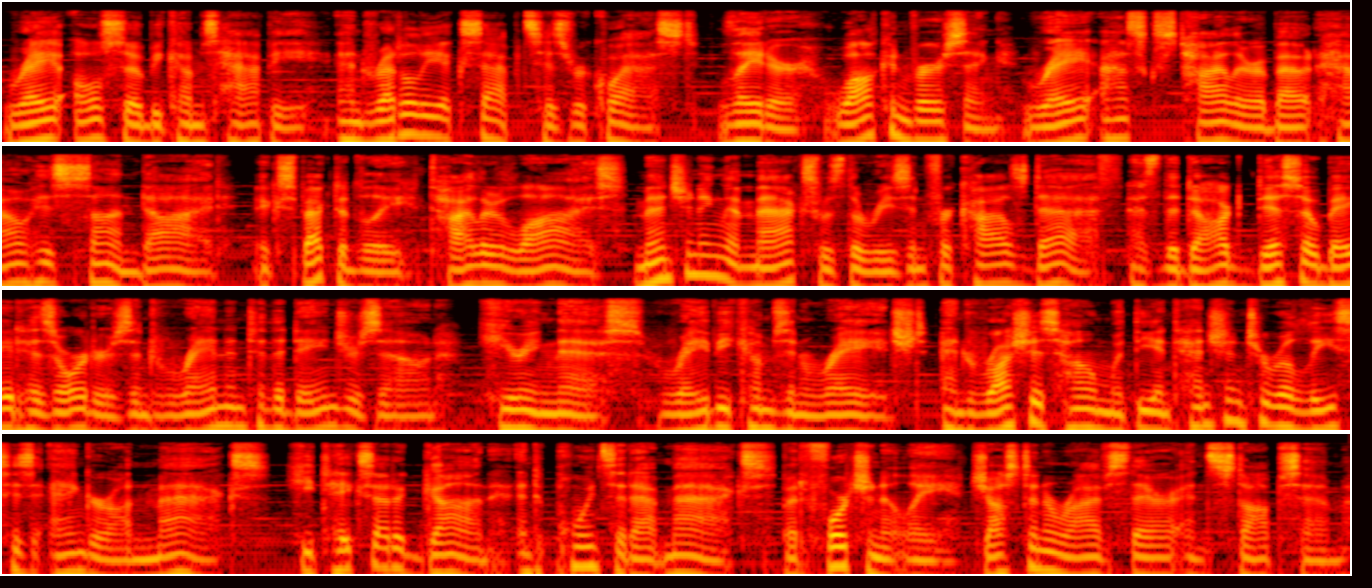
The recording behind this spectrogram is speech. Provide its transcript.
Ray also becomes happy and readily accepts his request. Later, while conversing, Ray asks Tyler about how his son died. Expectedly, Tyler lies, mentioning that Max was the reason for Kyle's death, as the dog disobeyed his orders and ran into the danger zone. Hearing this, Ray becomes enraged and rushes home with the intention to release his anger on Max. He takes out a gun and points it at Max, but fortunately, Fortunately, Justin arrives there and stops him.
